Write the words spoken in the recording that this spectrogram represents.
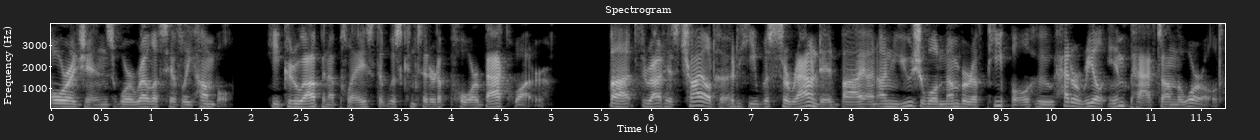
origins were relatively humble. He grew up in a place that was considered a poor backwater. But throughout his childhood, he was surrounded by an unusual number of people who had a real impact on the world.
